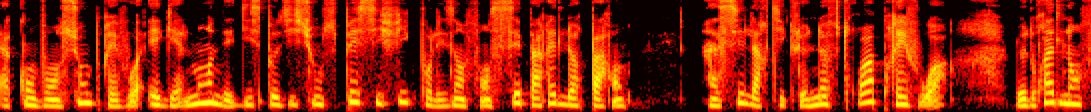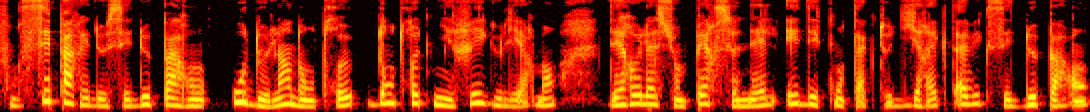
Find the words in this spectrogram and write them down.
La Convention prévoit également des dispositions spécifiques pour les enfants séparés de leurs parents. Ainsi, l'article 9.3 prévoit le droit de l'enfant séparé de ses deux parents ou de l'un d'entre eux d'entretenir régulièrement des relations personnelles et des contacts directs avec ses deux parents,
